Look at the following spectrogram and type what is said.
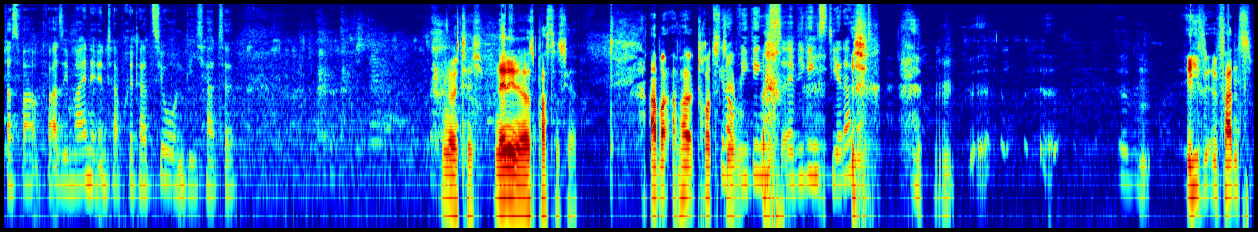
Das war quasi meine Interpretation, die ich hatte. richtig. Nee, nee, nee, das passt das ja. Aber, aber trotzdem. Genau, wie ging es äh, wie ging's dir damit? Ich fand es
